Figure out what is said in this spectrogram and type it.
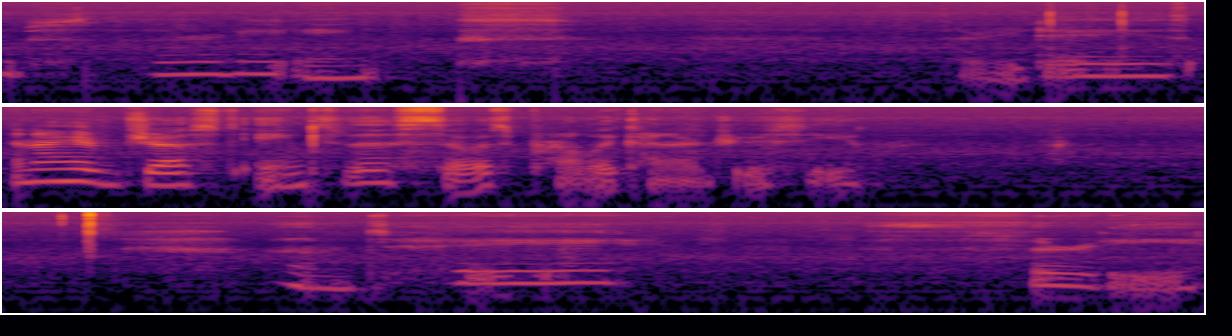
Oops, 30 inks, 30 days. And I have just inked this, so it's probably kind of juicy. Um, day 30.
